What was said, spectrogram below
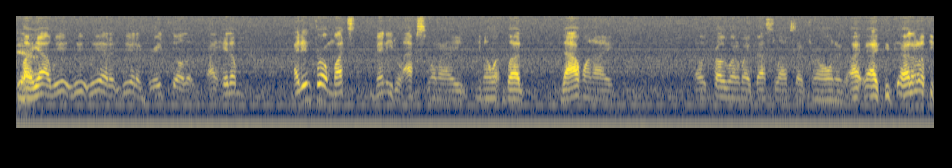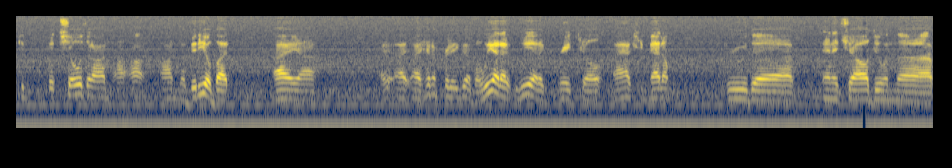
Yeah. But yeah, we, we, we had a we had a great kill. That I hit him. I didn't throw much many laps when I you know but that one I that was probably one of my best laps I've thrown. And I I, I don't know if you could it shows it on on, on the video, but I. Uh, I, I, I hit him pretty good, but we had a we had a great kill. I actually met him through the NHL doing the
